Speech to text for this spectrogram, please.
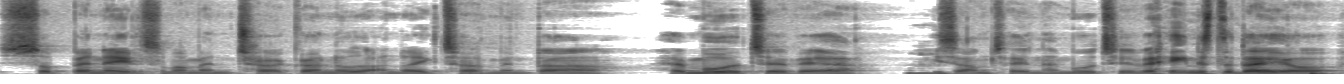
så banalt, som at man tør gøre noget, andre ikke tør, men bare have mod til at være mm. i samtalen, have mod til hver eneste dag, og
